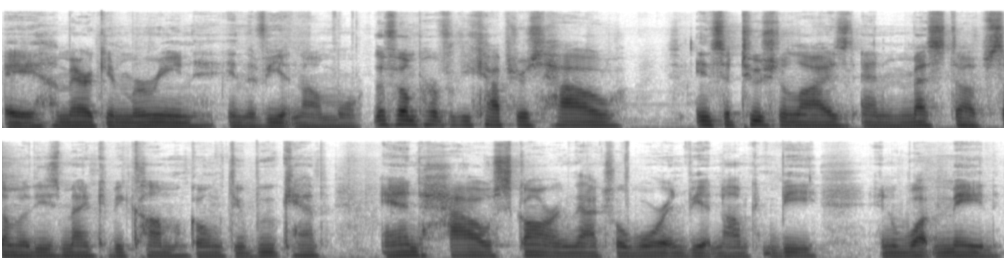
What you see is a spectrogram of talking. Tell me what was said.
a American Marine in the Vietnam War. The film perfectly captures how institutionalized and messed up some of these men can become going through boot camp and how scarring the actual war in Vietnam can be and what made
